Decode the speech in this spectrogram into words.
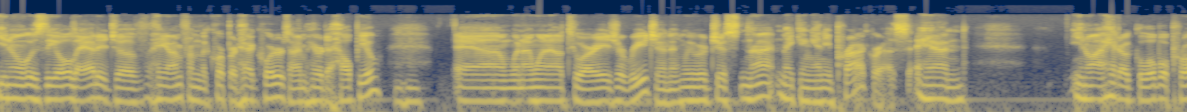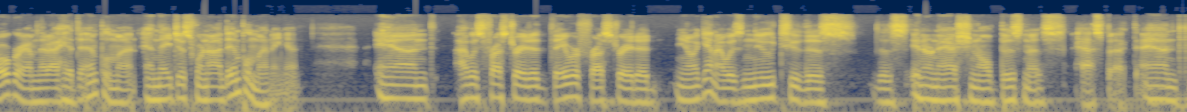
you know, it was the old adage of, "Hey, I'm from the corporate headquarters. I'm here to help you." Mm-hmm. And when I went out to our Asia region, and we were just not making any progress, and you know, I had a global program that I had to implement, and they just were not implementing it, and I was frustrated. They were frustrated. You know, again, I was new to this this international business aspect. And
